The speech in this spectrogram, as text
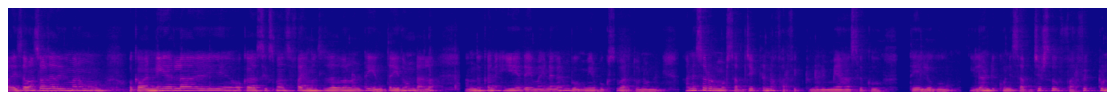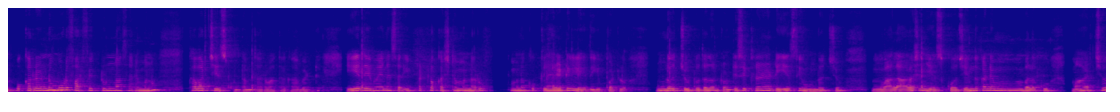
పది సంవత్సరాలు చదివింది మనము. ఒక వన్ ఇయర్లో ఒక సిక్స్ మంత్స్ ఫైవ్ మంత్స్ చదవాలంటే ఎంత ఇది ఉండాలా? అందుకని ఏదేమైనా కానీ మీరు బుక్స్ పడుతూనే ఉండండి. కనీసం రెండు మూడు సబ్జెక్టులన్నా పర్ఫెక్ట్ ఉండండి. మ్యాథ్స్కు తెలుగు ఇలాంటి కొన్ని సబ్జెక్ట్స్ పర్ఫెక్ట్ ఒక రెండు మూడు పర్ఫెక్ట్ ఉన్నా సరే మనం కవర్ చేసుకుంటాం తర్వాత కాబట్టి ఏదేమైనా సరే ఇప్పట్లో కష్టం అన్నారు మనకు క్లారిటీ లేదు ఇప్పట్లో ఉండొచ్చు టూ థౌజండ్ ట్వంటీ సిక్స్లోనే డిఎస్సి ఉండొచ్చు. వాళ్ళు ఆలోచన చేసుకోవచ్చు. ఎందుకంటే వాళ్ళకు మార్చు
